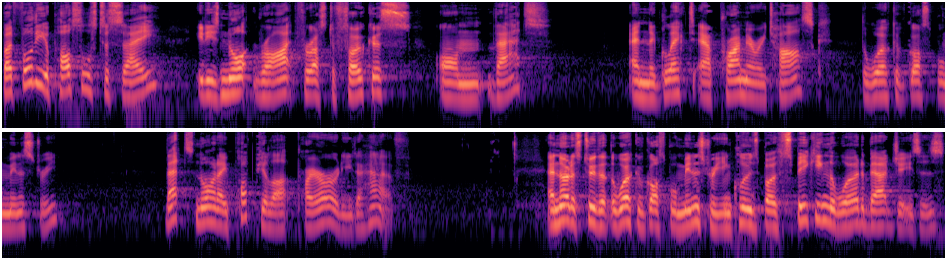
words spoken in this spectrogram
But for the apostles to say it is not right for us to focus on that and neglect our primary task, the work of gospel ministry, that's not a popular priority to have. And notice too that the work of gospel ministry includes both speaking the word about Jesus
